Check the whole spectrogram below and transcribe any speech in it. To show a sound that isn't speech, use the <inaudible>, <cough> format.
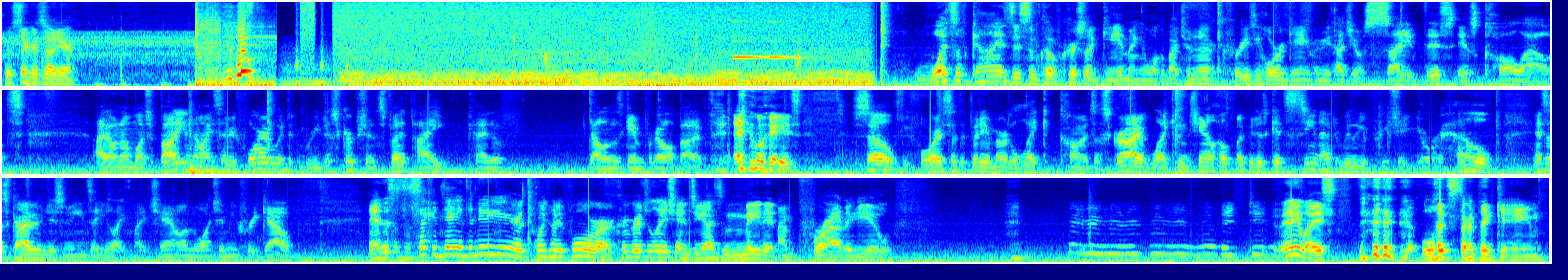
There's secrets out here. What's up guys, this is Crazy Strong Gaming and welcome back to another crazy horror game from the itch.io site. This is Call Out. I don't know much about it, you know I said before I would read descriptions, but I kind of downloaded this game and forgot all about it. <laughs> Anyways, so before I start the video, remember to like, comment, subscribe. Liking the channel helps my videos get seen. I'd really appreciate your help. And subscribing just means that you like my channel and watching me freak out. And this is the second day of the new year, 2024. Congratulations, you guys made it. I'm proud of you. Anyways, <laughs> let's start the game.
